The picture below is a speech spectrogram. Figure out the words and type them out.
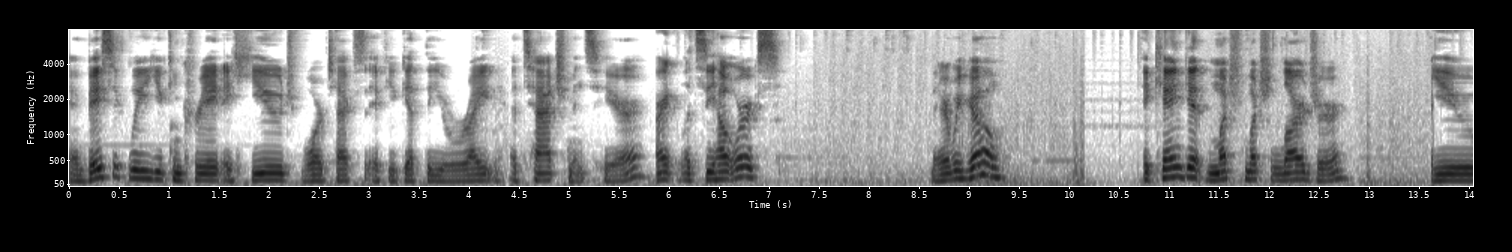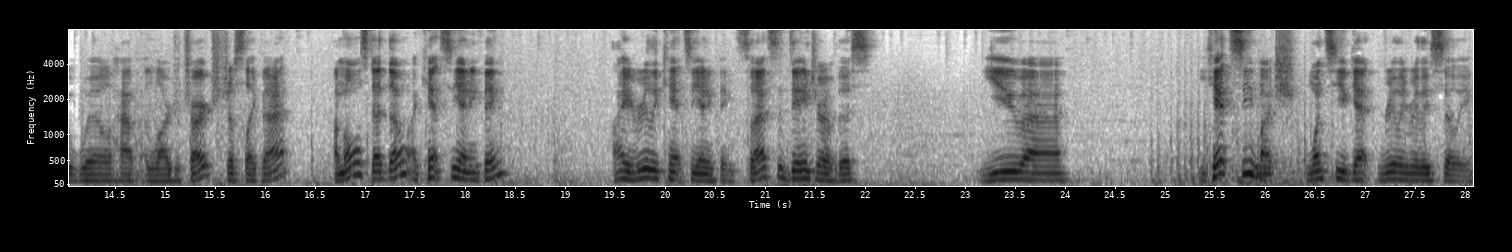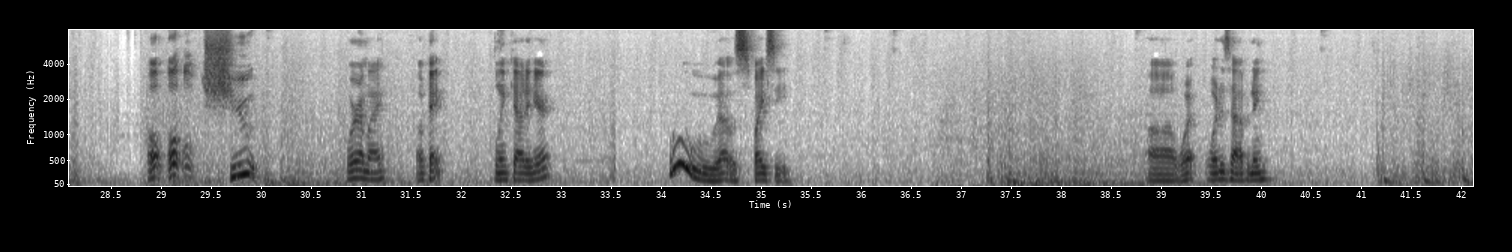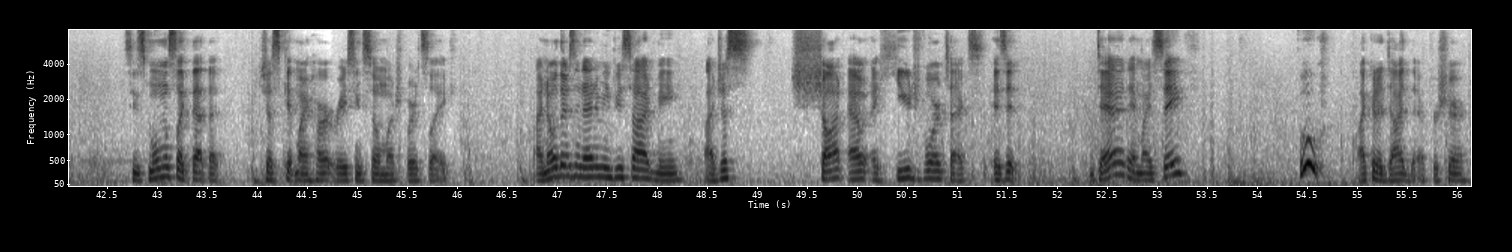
And basically you can create a huge vortex if you get the right attachments here. All right, let's see how it works. There we go. It can get much, much larger. You will have a larger charge, just like that. I'm almost dead though, I can't see anything. I really can't see anything, so that's the danger of this. You, uh, you can't see much once you get really, really silly. Oh, oh, oh, shoot! Where am I? Okay, blink out of here. Ooh, that was spicy. Uh, what, what is happening? See, it's moments like that that just get my heart racing so much where it's like, I know there's an enemy beside me. I just shot out a huge vortex. Is it dead? Am I safe? Whew! I could have died there for sure.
